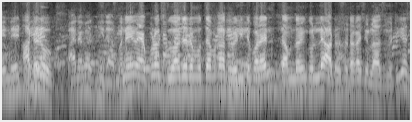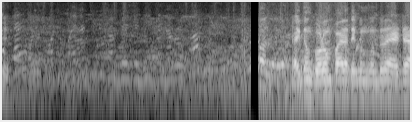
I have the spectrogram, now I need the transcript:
এই নেট আঠেরো। পায়রা ঘর। ঘিরা মানে অ্যাপ্রক্স দু হাজারের মধ্যে আপনারা ধরে নিতে পারেন দাম দামি করলে আঠারোশো টাকায় চলে আসবে ঠিক আছে? একদম গরম পায়রা দেখুন বন্ধুরা এটা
